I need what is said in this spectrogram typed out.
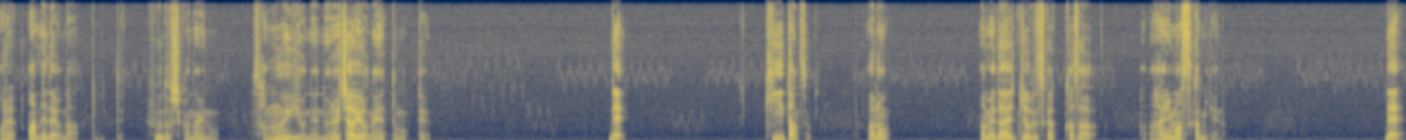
あれ雨だよなと思ってフードしかないの。寒いよね濡れちゃうよねって思って。で聞いたんですよ。あの雨大丈夫ですか？傘入りますか？みたいな。で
